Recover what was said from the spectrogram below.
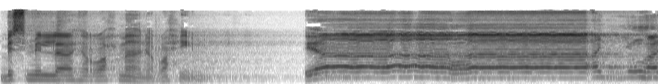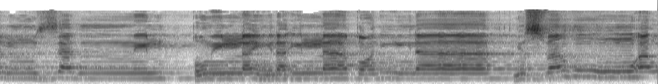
بسم الله الرحمن الرحيم. يا أيها المزمل قم الليل إلا قليلا نصفه أو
